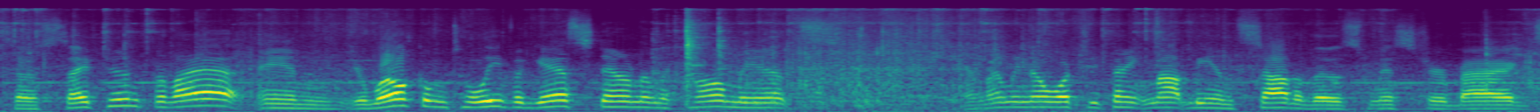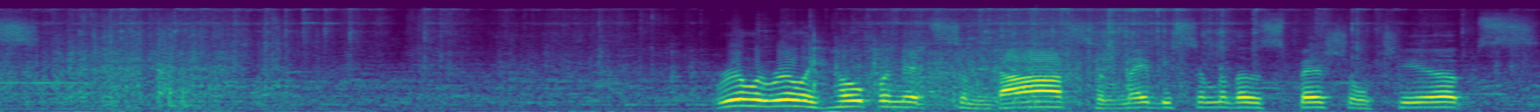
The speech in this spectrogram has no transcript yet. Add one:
So stay tuned for that, and you're welcome to leave a guess down in the comments, and let me know what you think might be inside of those mystery bags. Really, really hoping it's some dice and maybe some of those special chips.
